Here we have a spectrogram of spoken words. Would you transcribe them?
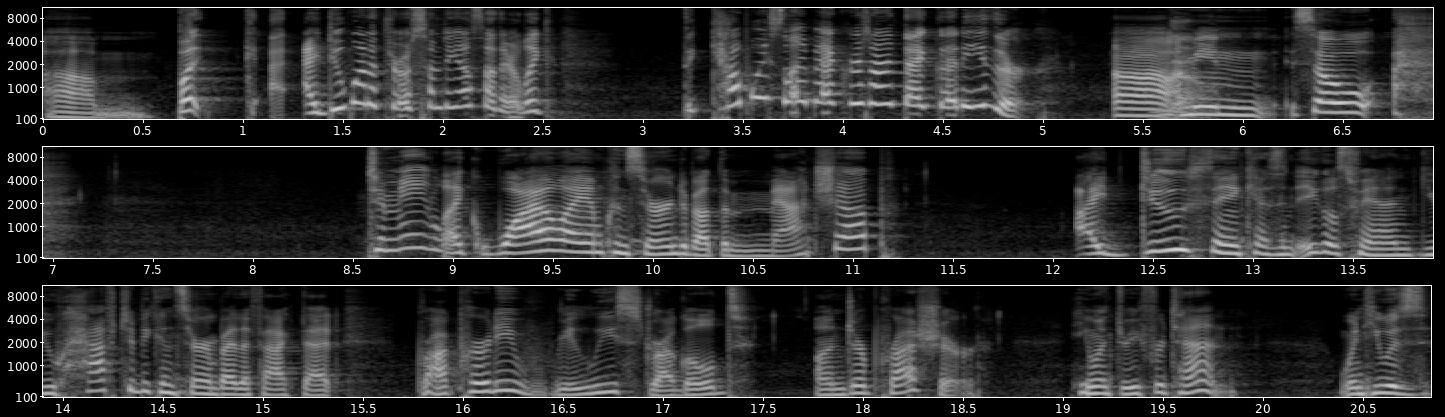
Um, but I do want to throw something else out there. Like the Cowboys linebackers aren't that good either. Uh, no. I mean, so to me, like while I am concerned about the matchup, I do think as an Eagles fan, you have to be concerned by the fact that Brock Purdy really struggled under pressure. He went three for 10. When he was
